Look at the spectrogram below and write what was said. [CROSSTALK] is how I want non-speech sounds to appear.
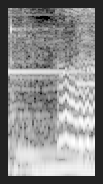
Hmm. [LAUGHS]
